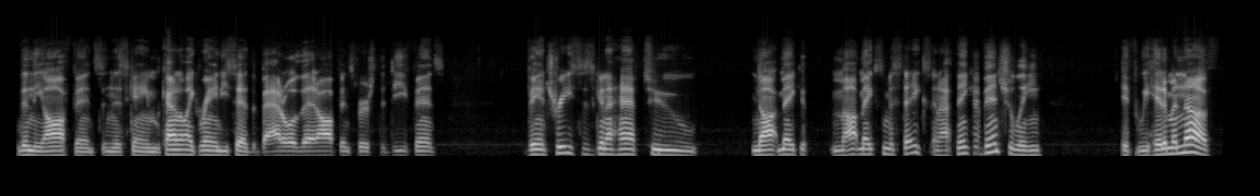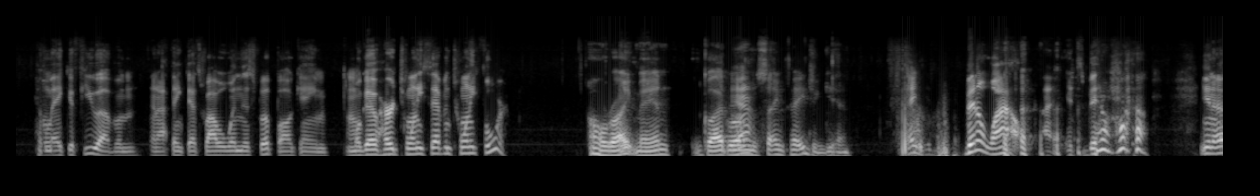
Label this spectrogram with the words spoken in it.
than the offense in this game. Kind of like Randy said, the battle of that offense versus the defense. Vantrease is going to have to not make not make some mistakes. And I think eventually, if we hit him enough, he'll make a few of them. And I think that's why we'll win this football game. I'm going to go herd 27 24. All right, man. Glad we're Yeah. on the same page again. Hey, it's been a while. It's been a while, you know.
